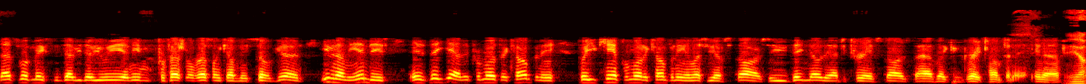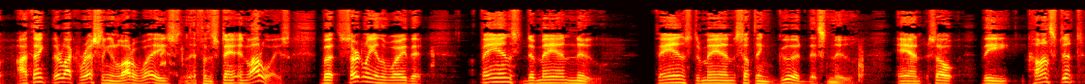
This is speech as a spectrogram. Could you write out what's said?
that's what makes the WWE and even professional wrestling companies so good, even on the indies, is that yeah they promote their company, but you can't promote a company unless you have stars. So you, they know they have to create stars to have like a great company, you know. Yeah, I think they're like wrestling in a lot of ways, for the stand in a lot of ways, but certainly in the way that fans demand new. Fans demand something good that's new, and so the constant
